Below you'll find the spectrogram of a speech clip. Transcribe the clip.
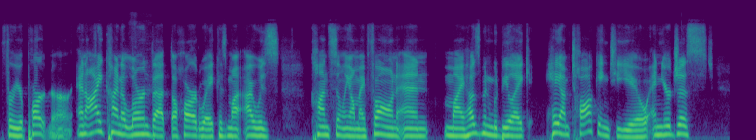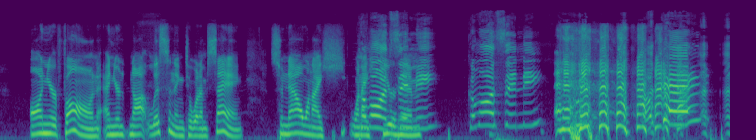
for your partner. And I kind of learned that the hard way because my I was constantly on my phone and my husband would be like, "Hey, I'm talking to you and you're just on your phone and you're not listening to what I'm saying." So now when I he- when Come I on, hear him Sydnee. Come on, Sydnee. Okay.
